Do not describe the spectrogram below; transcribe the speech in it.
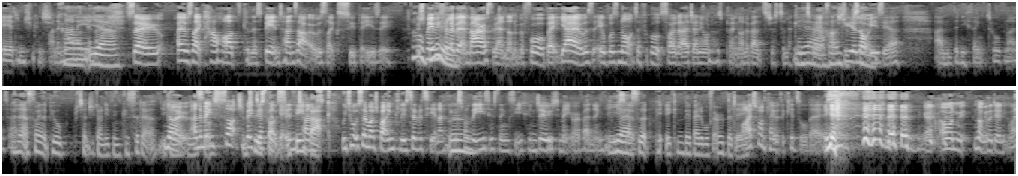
kid and she couldn't find a nanny." yeah. So I was like, "How hard can this be?" And turns out it was like super easy. Oh, Which made me feel a bit embarrassed that we hadn't done it before, but yeah, it was it was not difficult. So I'd urge anyone who's putting on events just to look into Yeah, it. It's actually a lot easier um, than you think to organise it. Think that's something that people potentially don't even consider. You No, even and it makes such a big until you start difference in getting terms. Mm. We talk so much about inclusivity, and I think it's one of the easiest things that you can do to make your event inclusive. Yeah, so that it can be available for everybody. I just want to play with the kids all day. Yeah. I'm not going to do any work.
